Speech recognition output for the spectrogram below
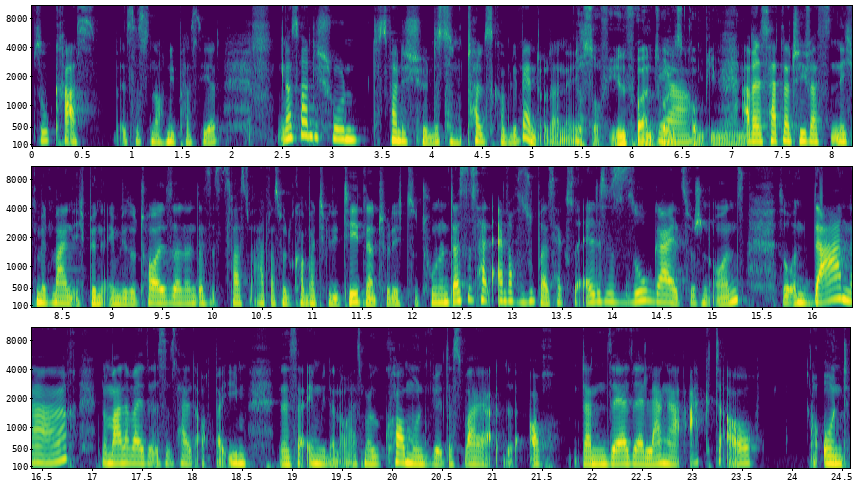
so krass ist es noch nie passiert. Das fand ich schon, das fand ich schön. Das ist ein tolles Kompliment, oder nicht? Das ist auf jeden Fall ein tolles ja. Kompliment. Aber es hat natürlich was nicht mit meinen, ich bin irgendwie so toll, sondern das ist was, hat was mit Kompatibilität natürlich zu tun. Und das ist halt einfach super sexuell. Das ist so geil zwischen uns. So, und danach, normalerweise ist es halt auch bei ihm, dann ist er irgendwie dann auch erstmal gekommen und wir, das war ja auch dann ein sehr, sehr langer Akt auch. Und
